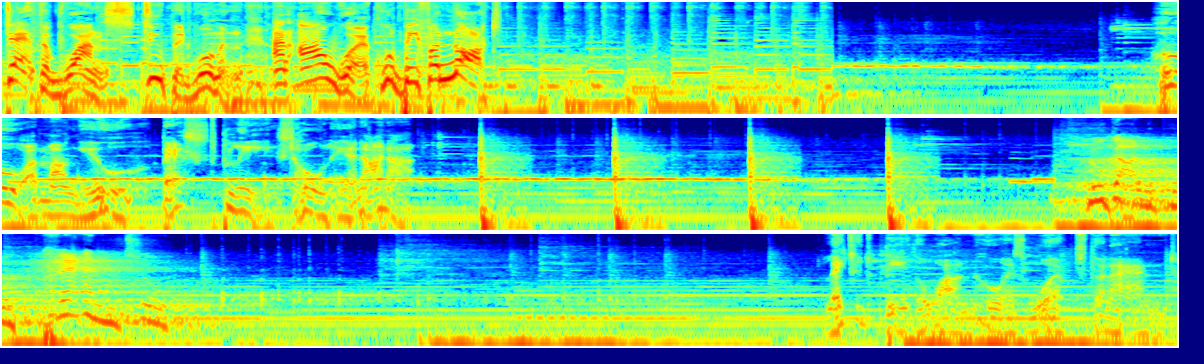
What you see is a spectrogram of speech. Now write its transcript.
death of one stupid woman, and our work will be for naught. Who among you best pleased Holy and Honor? Lugalgu Rentu. Let it be the one who has worked the land.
